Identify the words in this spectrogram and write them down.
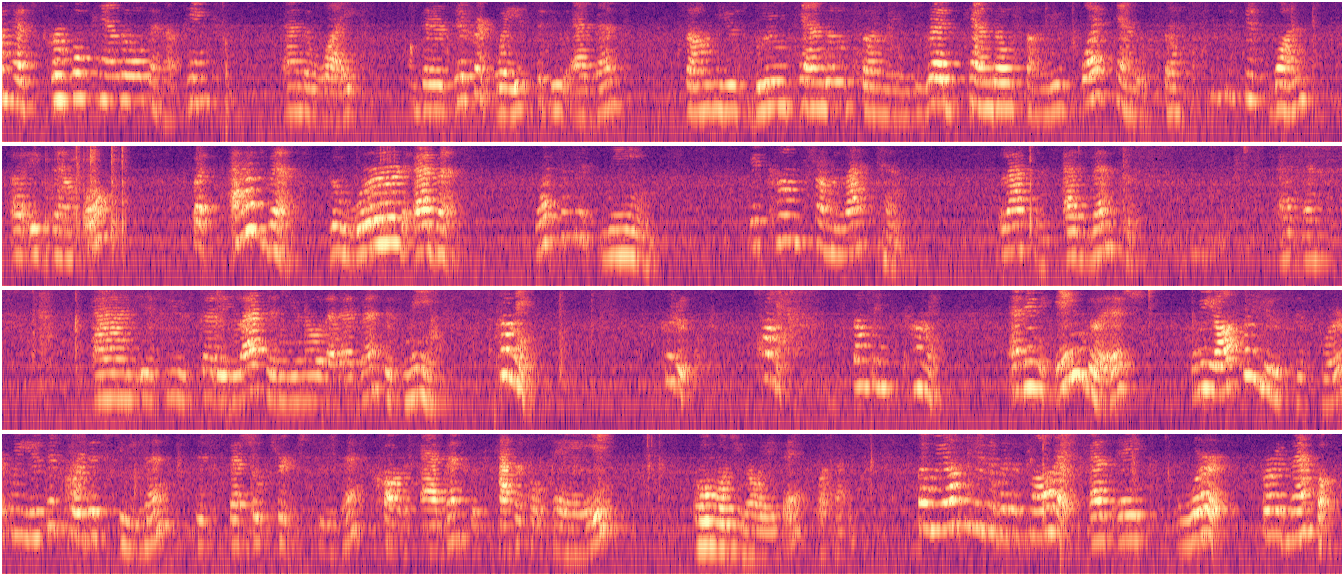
one has purple candles and a pink and a white. There are different ways to do Advent. Some use blue candles, some use red candles, some use white candles. So this is just one uh, example. But Advent, the word Advent, what does it mean? It comes from Latin. Latin, Adventus. Adventus. And if you study Latin, you know that Adventus means coming. Coming. Something's coming. And in English, we also use this word. We use it for the season, this special church season called Advent with capital A, Omojinoebe, whatever. But we also use it with a small a as a word. For example,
